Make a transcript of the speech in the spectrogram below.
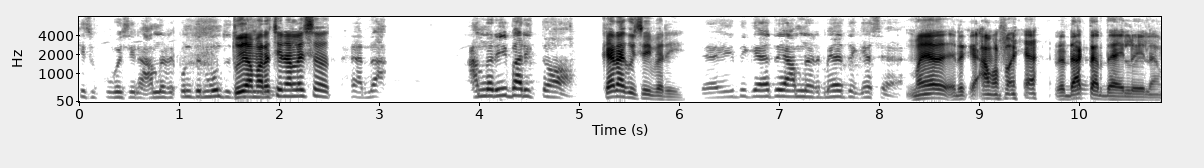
কিছু কইছি না আপনারে কোনদিন মন তুই আমার চিনা লাইছ? আপনার এই বাড়ি তো। কেডা কইছে এই বাড়ি? এইদিকে এতে আপনার মেয়েতে গেছে। মায়া এটা কি আমার মায়া? ডাক্তার দেখাই লইলাম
